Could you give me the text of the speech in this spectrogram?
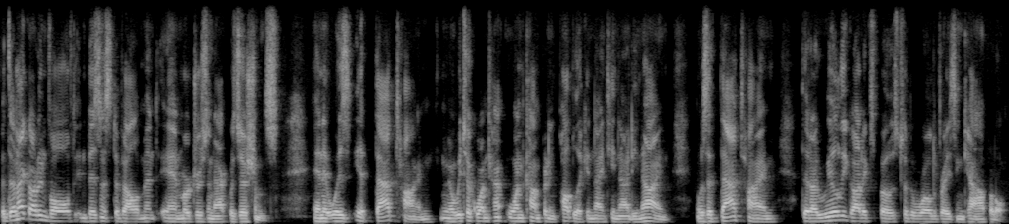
But then I got involved in business development and mergers and acquisitions. And it was at that time, you know, we took one, one company public in 1999. It was at that time that I really got exposed to the world of raising capital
